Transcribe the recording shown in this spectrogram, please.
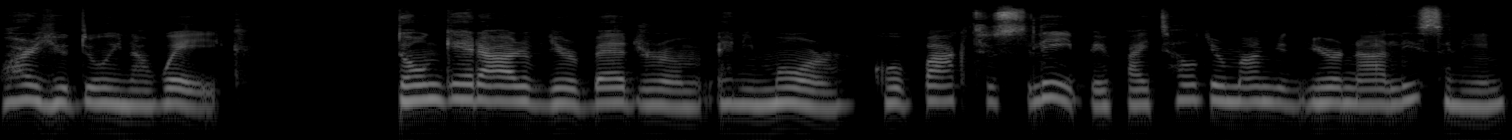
what are you doing awake? Don't get out of your bedroom anymore. Go back to sleep. If I tell your mom you're not listening,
